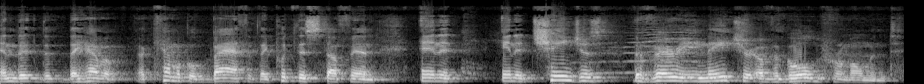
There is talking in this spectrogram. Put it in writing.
and the, the, they have a, a chemical bath that they put this stuff in, and it and it changes the very nature of the gold for a moment.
